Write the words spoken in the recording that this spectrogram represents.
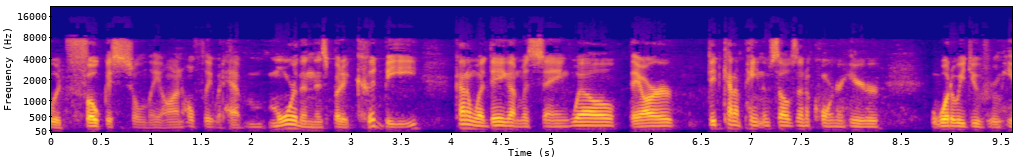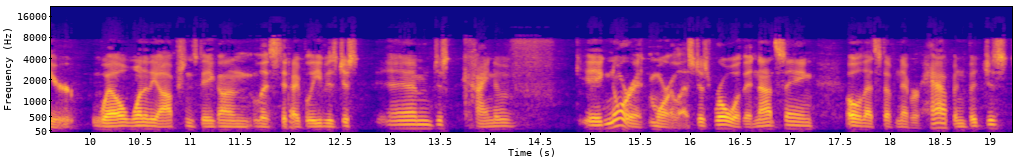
would focus solely on. Hopefully, it would have more than this, but it could be kind of what Dagon was saying. Well, they are did kind of paint themselves in a corner here. What do we do from here? Well, one of the options Dagon listed, I believe, is just um, just kind of ignore it more or less, just roll with it. Not saying, oh, that stuff never happened, but just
